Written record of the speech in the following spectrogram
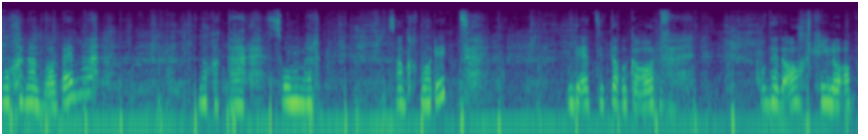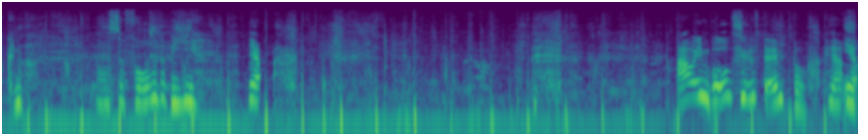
Wochenende Valbella, nachher Sommer St. Moritz und jetzt in Algarve. Und hat 8 Kilo abgenommen. Also voll dabei. Ja. Auch im Wohlfühltempo. Ja. Ja.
